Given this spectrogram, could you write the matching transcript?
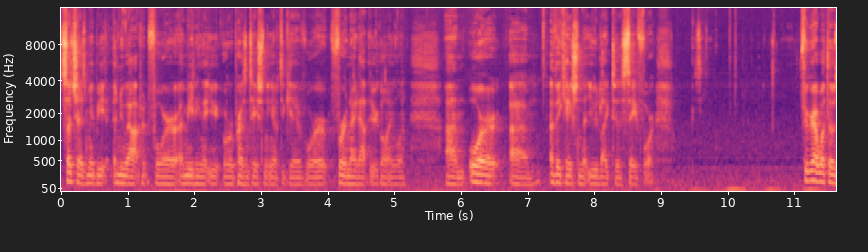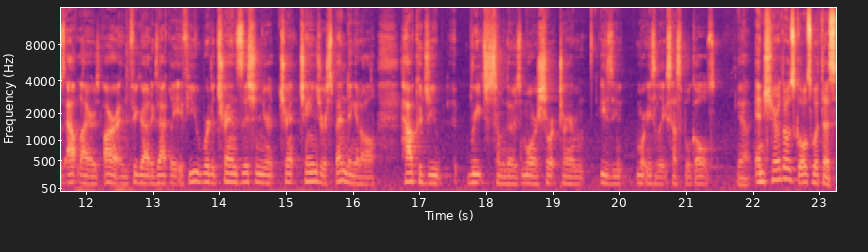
such as maybe a new outfit for a meeting that you or a presentation that you have to give, or for a night out that you're going on, um, or um, a vacation that you would like to save for. Figure out what those outliers are, and figure out exactly if you were to transition your tra- change your spending at all, how could you reach some of those more short-term, easy, more easily accessible goals. Yeah, and share those goals with us.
